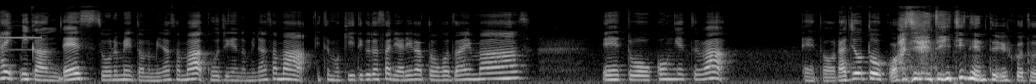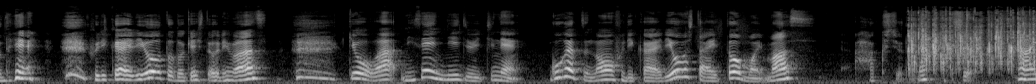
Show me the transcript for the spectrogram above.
はい、みかんです。ソウルメイトの皆様、高次元の皆様、いつも聞いてくださりありがとうございます。えっ、と、今月は、えっ、と、ラジオトークを始めて1年ということで、振り返りをお届けしております。今日は2021年5月の振り返りをしたいと思います。拍手だね、拍手。はい。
